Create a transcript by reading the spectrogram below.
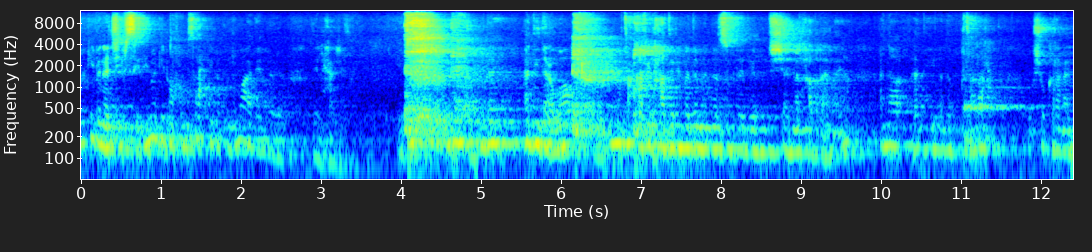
ثقافيه كيبان هادشي في السينما كيبان في المسرح كيبان في مجموعه ديال الحاجات هذه دعوة المثقفين الحاضرين مادام أن الزبدة ديال الشام الحاضره هنايا أنا هذه هذا اقتراح وشكرا على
